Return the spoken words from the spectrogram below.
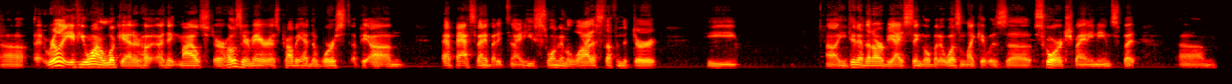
Uh, really, if you want to look at it, I think Miles or Jose Ramirez probably had the worst um, at bats of anybody tonight. He swung in a lot of stuff in the dirt. He uh, he did have that RBI single, but it wasn't like it was uh, scorched by any means. But um,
